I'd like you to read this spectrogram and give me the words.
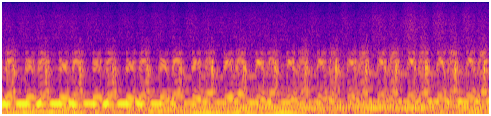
Vester, vester, vester,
